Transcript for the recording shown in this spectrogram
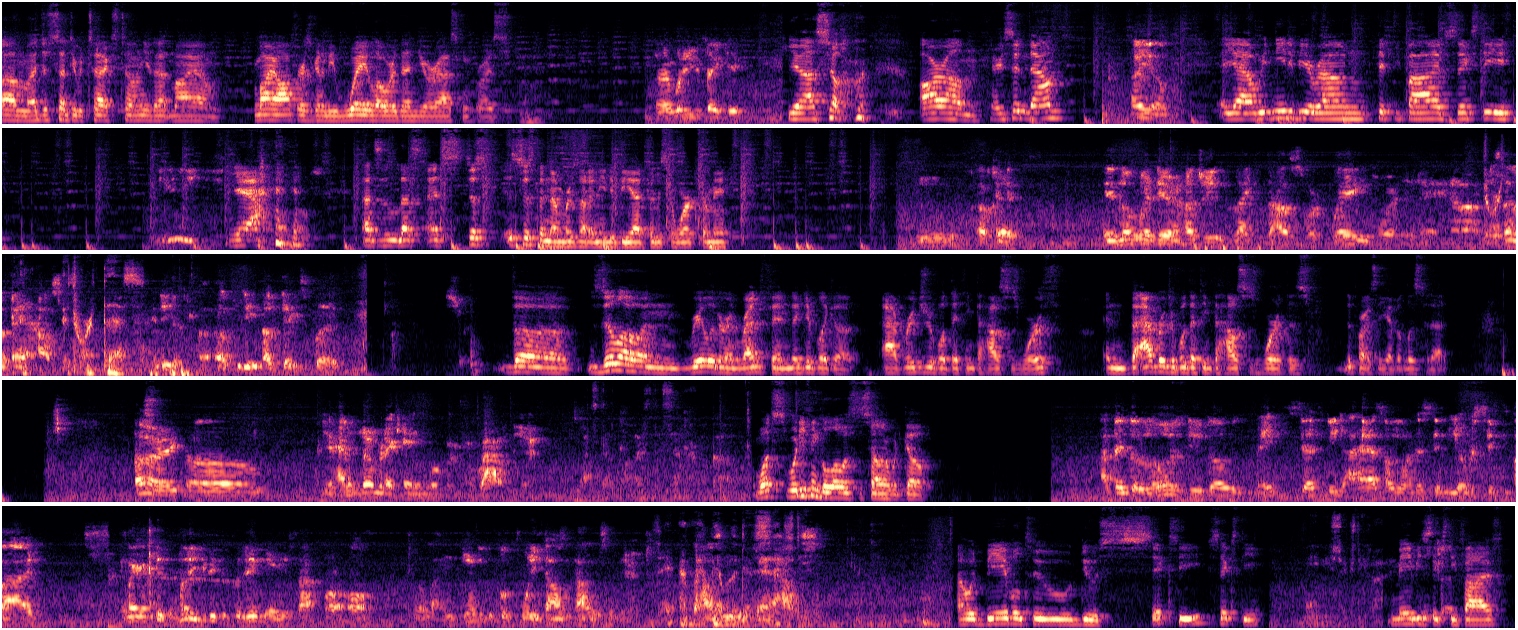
Um, I just sent you a text telling you that my um my offer is going to be way lower than your asking price. All right, what are you thinking? Yeah. So, our um, are you sitting down? I am. Yeah, we'd need to be around 55, 60. Yeah. that's that's it's just it's just the numbers that I need to be at for this to work for me. Mm, okay. It's nowhere near 100. Like, the house is worth way more than that. Uh, it's not a bad house. It's worth this. It needs uh, need updates, but. The Zillow and Realtor and Redfin, they give like a average of what they think the house is worth, and the average of what they think the house is worth is the price that you have it listed at. All right. Um, yeah, I had a number that came over around there. What's the lowest the seller will go? What's what do you think the lowest the seller would go? I think the lowest you go is maybe 70. I had someone that sent me over 65. And like I said, the money you need to put in there is not far off. So like, you don't need to put $40,000 in there. Say, I The might house be able to do bad 60. house. I would be able to do 60, 60, Maybe 65. maybe 65.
